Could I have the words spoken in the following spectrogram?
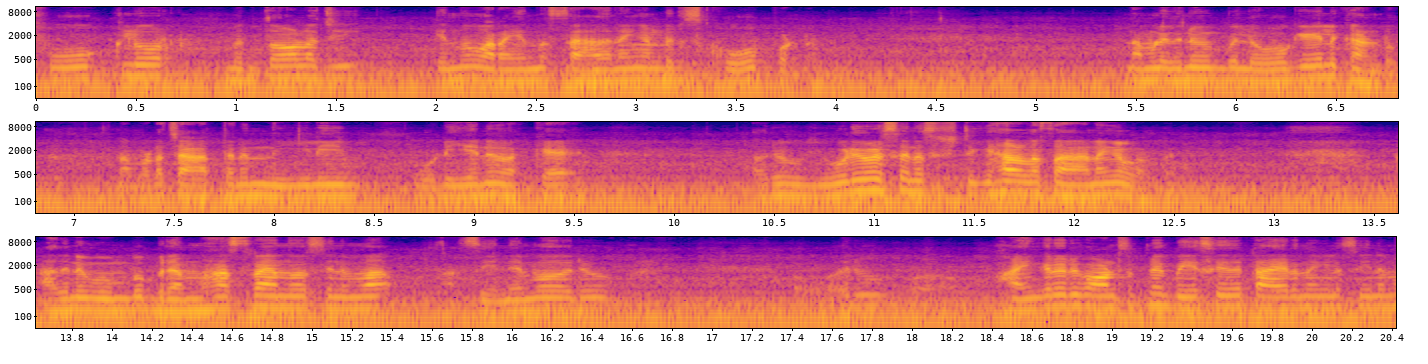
ഫോക്ലോർ മിത്തോളജി എന്ന് പറയുന്ന സാധനങ്ങളുടെ ഒരു സ്കോപ്പുണ്ട് നമ്മൾ ഇതിനു മുമ്പ് ലോകയിൽ കണ്ടു. നമ്മുടെ ചാത്തനും നീലിയും ഒടിയനും ഒക്കെ ഒരു യൂണിവേഴ്സ് തന്നെ സൃഷ്ടിക്കാനുള്ള സാധനങ്ങളുണ്ട്. അതിനു മുമ്പ് ബ്രഹ്മാസ്ത്ര എന്ന സിനിമ സിനിമ ഒരു ഒരു ഭയങ്കര ഒരു കോൺസെപ്റ്റിനെ ബേസ് ചെയ്തിട്ടായിരുന്നെങ്കിലും സിനിമ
